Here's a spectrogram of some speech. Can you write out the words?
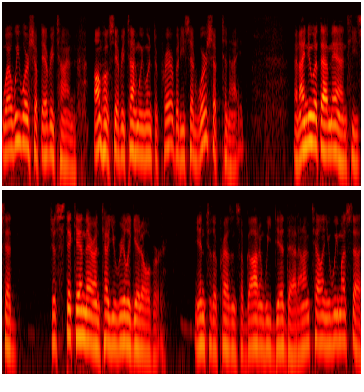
Well, we worshiped every time, almost every time we went to prayer, but he said, "Worship tonight." And I knew what that meant. He said, just stick in there until you really get over. into the presence of God, and we did that. And I'm telling you, we must, uh,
